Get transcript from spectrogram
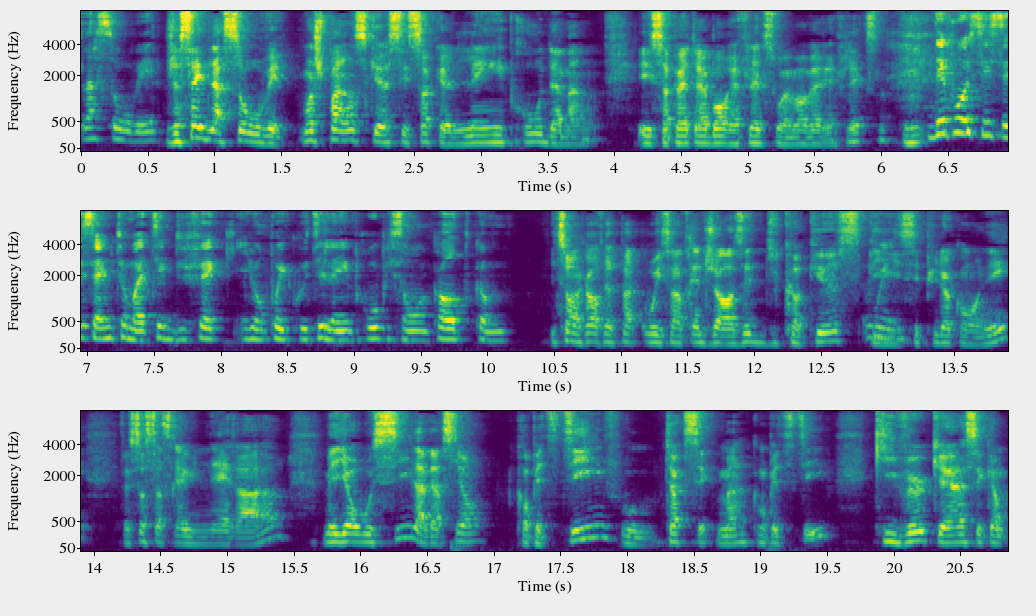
La sauver. J'essaie de la sauver. Moi, je pense que c'est ça que l'impro demande. Et ça peut être un bon réflexe ou un mauvais réflexe. là. Des fois aussi, c'est symptomatique du fait qu'ils ont pas écouté l'impro pis ils sont encore comme, Ils sont encore en train de, par- oui, ils sont en train de jaser du caucus, puis Oui. c'est plus là qu'on est. Fait que ça, ça serait une erreur. Mais il y a aussi la version compétitive ou toxiquement compétitive qui veut que c'est comme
